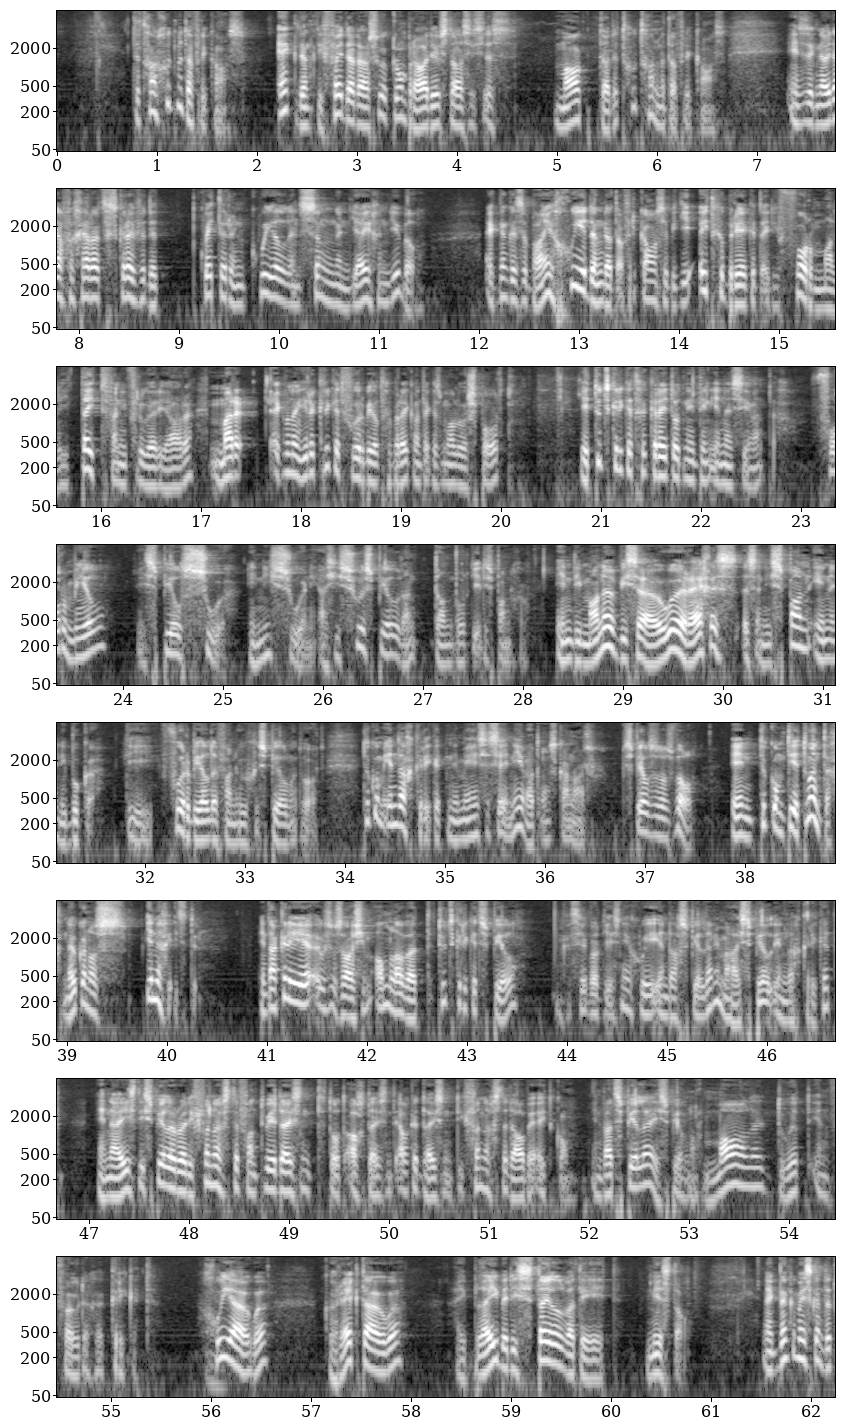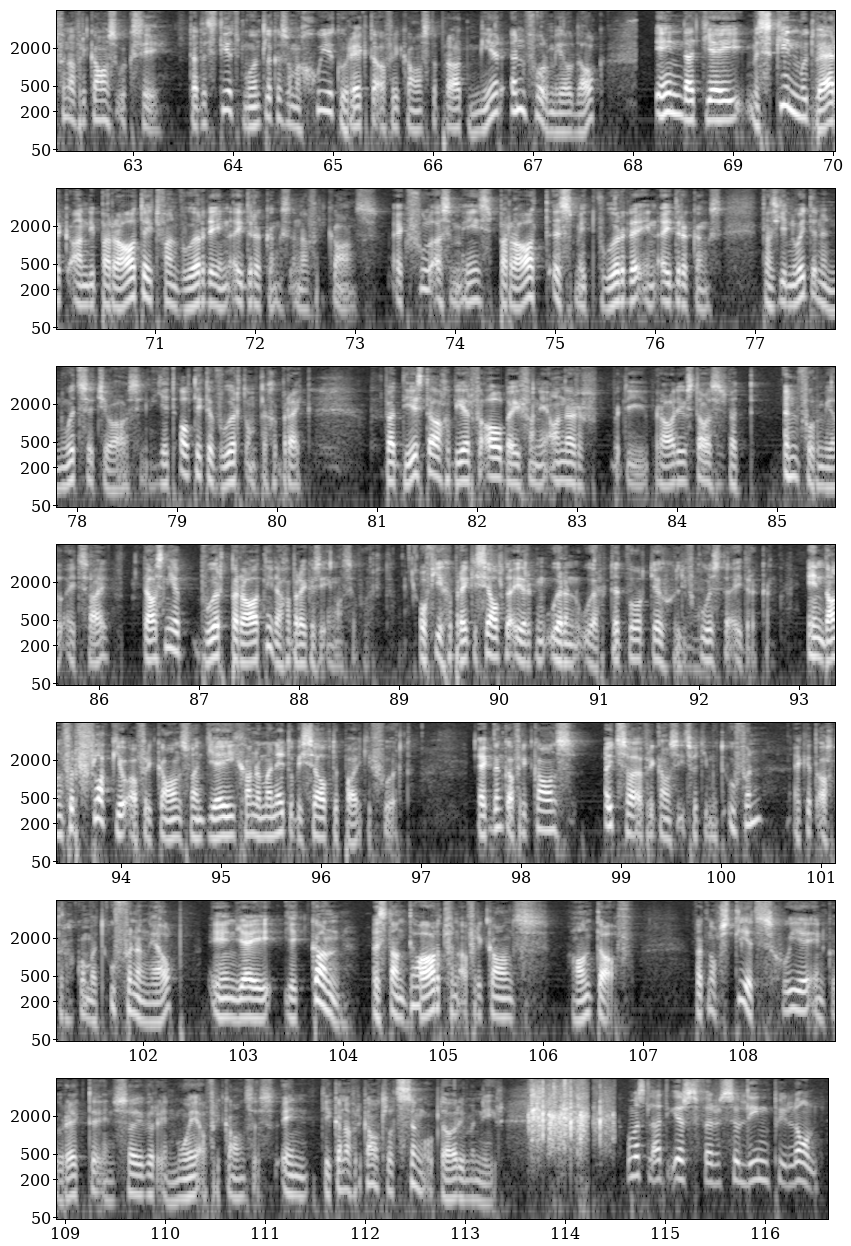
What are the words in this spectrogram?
dit gaan goed met Afrikaans. Ek dink die feit dat daar so 'n klomp radiostasies is maak dat dit goed gaan met Afrikaans. En soos ek nou dag vir Gerard geskryf het, dit kwetter en kweel en sing en juig en jubel. Ek dink dit is 'n baie goeie ding dat Afrikaans 'n bietjie uitgebreek het uit die formaliteit van die vroeë jare, maar ek wil nou hier 'n cricket voorbeeld gebruik want ek is mal oor sport. Jy toets cricket gekry tot 1971. Formeel, jy speel so en nie so nie. As jy so speel dan dan word jy die span gehou. En die manne wie se houe reg is, is in die span en in die boeke die voorbeelde van hoe gespeel moet word. Toe kom eendag cricket en die mense sê nee, wat ons kan maar speel soos ons wil. En toe kom T20. Nou kan ons enige iets doen. En dan kry jy soos Hashim Amla wat toetskriket speel. En gesê word jy's nie 'n goeie eendag speler nie, maar hy speel eendag kriket. En hy is die speler wat die vinnigste van 2000 tot 8000 elke 1000 die vinnigste daarbey uitkom. En wat speel hy? Hy speel normale, dood eenvoudige kriket. Goeie houe, korrekte houe. Hy bly by die styl wat hy het, meestal. En ek dink 'n mens kan dit van Afrikaans ook sê dat dit steeds moontlik is om 'n goeie korrekte Afrikaans te praat, meer informeel dalk, en dat jy miskien moet werk aan die paraatheid van woorde en uitdrukkings in Afrikaans. Ek voel as 'n mens paraat is met woorde en uitdrukkings, dan is jy nooit in 'n noodsituasie nie. Jy het altyd 'n woord om te gebruik. Wat deesdae gebeur veral by van die ander die radiostasies wat informeel uitsaai, daar's nie 'n woord paraat nie, dan gebruik jy 'n Engelse woord. Of jy gebruik dieselfde uitdrukking oor en oor. Dit word jou geliefkoeste uitdrukking en dan vervlak jou Afrikaans want jy gaan nou maar net op dieselfde paadjie voort. Ek dink Afrikaans uitsaai Afrikaans iets wat jy moet oefen. Ek het agtergekom dat oefening help en jy jy kan 'n standaard van Afrikaans handhaaf wat nog steeds goeie en korrekte en suiwer en mooi Afrikaans is en jy kan Afrikaans laat sing op daardie manier. Kom ons laat eers vir Solien Pilon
